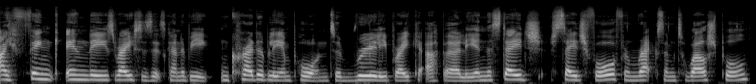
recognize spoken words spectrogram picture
I think in these races it's going to be incredibly important to really break it up early. In the stage stage four from Wrexham to Welshpool,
